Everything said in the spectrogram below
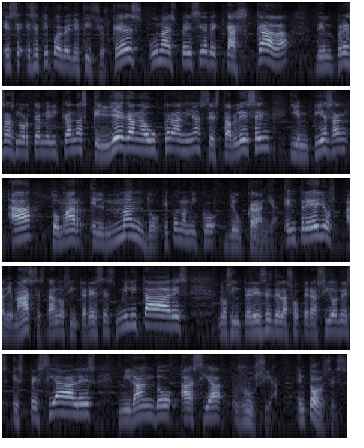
ese, ese tipo de beneficios, que es una especie de cascada de empresas norteamericanas que llegan a Ucrania, se establecen y empiezan a tomar el mando económico de Ucrania. Entre ellos, además, están los intereses militares, los intereses de las operaciones especiales, mirando hacia Rusia. Entonces,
